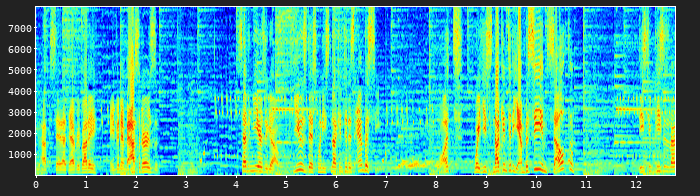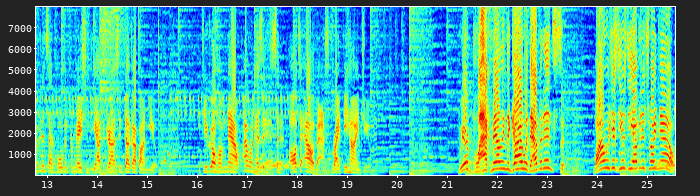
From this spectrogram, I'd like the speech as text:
You have to say that to everybody? Even ambassadors? Seven years ago, he used this when he snuck into this embassy. What? Wait, he snuck into the embassy himself? These two pieces of evidence that hold information the Yatagarasu dug up on you. If you go home now, I won't hesitate to send it all to Allebahst, right behind you. We're blackmailing the guy with evidence? Why don't we just use the evidence right now?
